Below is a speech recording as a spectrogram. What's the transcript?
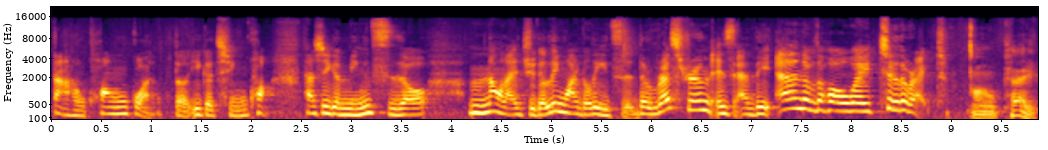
大、很宽广的一个情况，它是一个名词哦。嗯，那我来举个另外一个例子：The restroom is at the end of the hallway to the right。 Okay,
